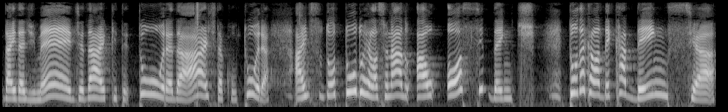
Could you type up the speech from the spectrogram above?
da Idade Média, da arquitetura, da arte, da cultura? A gente estudou tudo relacionado ao Ocidente. Toda aquela decadência,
